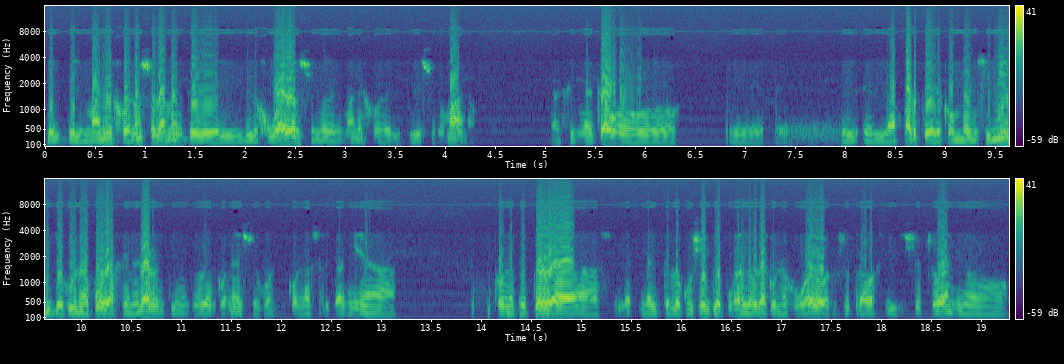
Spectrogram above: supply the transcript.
del manejo no solamente del, jugador, sino del manejo del, del ser humano. Al fin y al cabo, eh, la parte del convencimiento que uno pueda generar tiene que ver con eso, con, la cercanía, con lo que pueda, la, interlocución que pueda lograr con el jugador. Yo trabajé 18 años,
